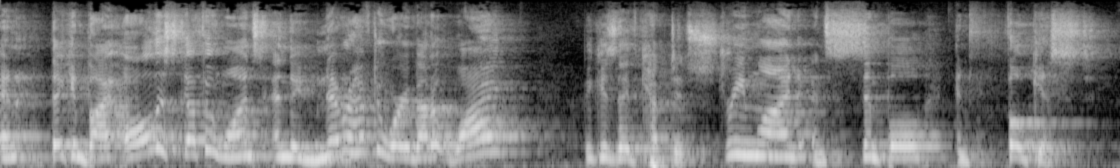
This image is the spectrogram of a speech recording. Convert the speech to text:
And they can buy all this stuff at once and they'd never have to worry about it. Why? Because they've kept it streamlined and simple and focused.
